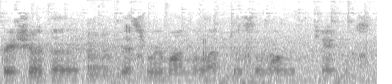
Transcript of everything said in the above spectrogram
pretty sure the this room on the left is the one with the candles.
